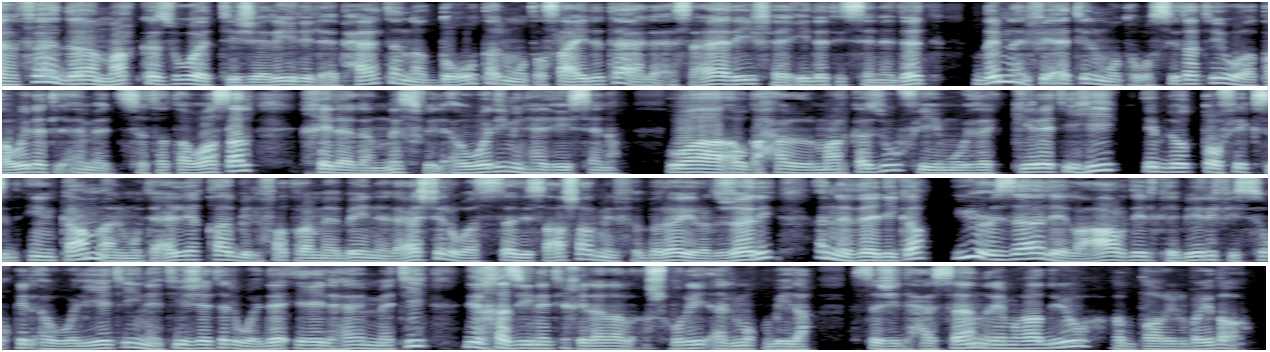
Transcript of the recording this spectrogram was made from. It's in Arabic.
أفاد مركز التجاري للأبحاث أن الضغوط المتصاعدة على أسعار فائدة السندات ضمن الفئة المتوسطة وطويلة الأمد ستتواصل خلال النصف الأول من هذه السنة. وأوضح المركز في مذكرته إبدو التوفيكس إنكام المتعلقة بالفترة ما بين العاشر والسادس عشر من فبراير الجاري أن ذلك يعزى للعرض الكبير في السوق الأولية نتيجة الودائع الهامة للخزينة خلال الأشهر المقبلة. سجد حسان ريم غاديو الدار البيضاء.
